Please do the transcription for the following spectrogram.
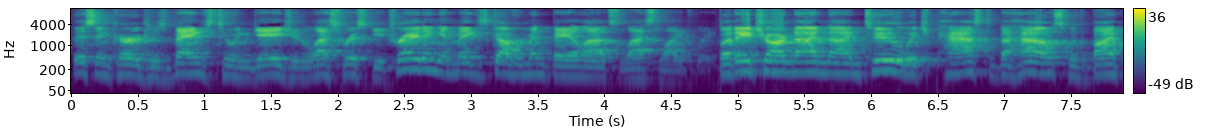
This encourages banks to engage in less risky trading and makes government bailouts less likely. But H.R. 992, which passed the House with bipartisan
